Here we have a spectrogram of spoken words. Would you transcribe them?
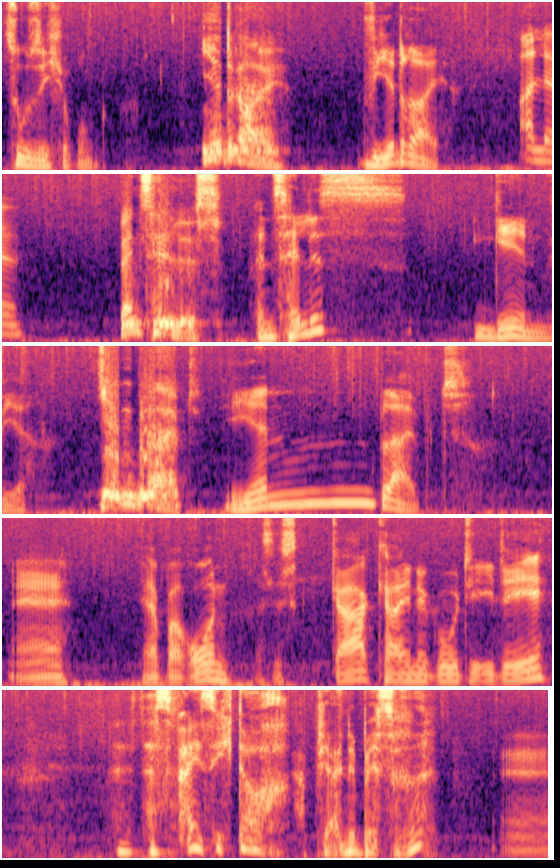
Zusicherung. Ihr drei. Wir drei. Alle. Wenn's hell ist. Wenn's hell ist, gehen wir. Jen bleibt. Jen bleibt. Äh, Herr Baron, das ist gar keine gute Idee. Das weiß ich doch. Habt ihr eine bessere? Äh,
